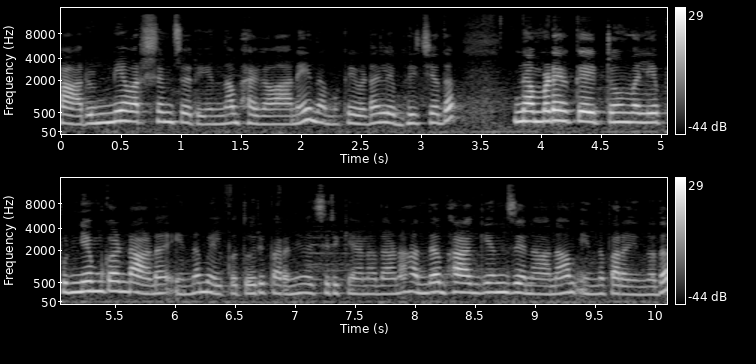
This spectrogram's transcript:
കാരുണ്യവർഷം ചൊരിയുന്ന ഭഗവാനെ നമുക്ക് ഇവിടെ ലഭിച്ചത് നമ്മുടെയൊക്കെ ഏറ്റവും വലിയ പുണ്യം കൊണ്ടാണ് എന്ന് മേൽപ്പത്തൂരി പറഞ്ഞു വെച്ചിരിക്കുകയാണ്. അതാണ് അന്ധഭാഗ്യം ജനാനാം എന്ന് പറയുന്നത്.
